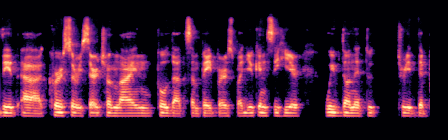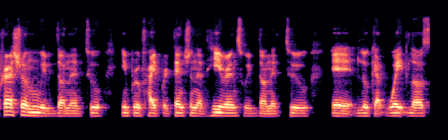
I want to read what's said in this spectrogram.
did a cursory search online, pulled out some papers, but you can see here we've done it to treat depression, we've done it to improve hypertension adherence, we've done it to uh, look at weight loss.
